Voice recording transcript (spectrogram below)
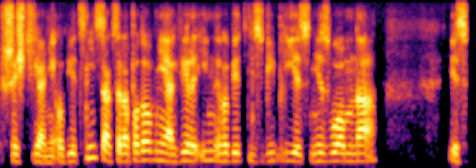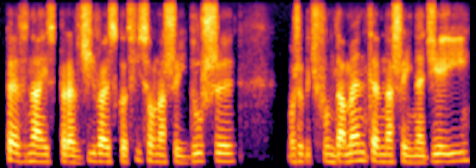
chrześcijanie. Obietnica, która podobnie jak wiele innych obietnic Biblii jest niezłomna, jest pewna, jest prawdziwa, jest kotwicą naszej duszy, może być fundamentem naszej nadziei.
